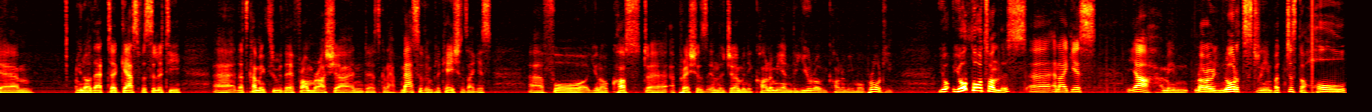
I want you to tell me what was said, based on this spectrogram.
um, you know, that gas facility uh, that's coming through there from Russia, and uh, it's going to have massive implications, I guess, uh, for you know cost uh, pressures in the German economy and the euro economy more broadly. Your your thoughts on this, uh, and I guess, yeah, I mean, not only Nord Stream, but just the whole,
